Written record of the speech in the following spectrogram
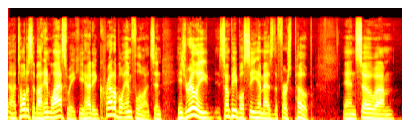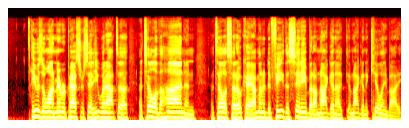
uh, told us about him last week. He had incredible influence, and he's really, some people see him as the first pope. And so um, he was the one, remember, Pastor said he went out to Attila the Hun, and Attila said, Okay, I'm going to defeat the city, but I'm not going to, I'm not going to kill anybody.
